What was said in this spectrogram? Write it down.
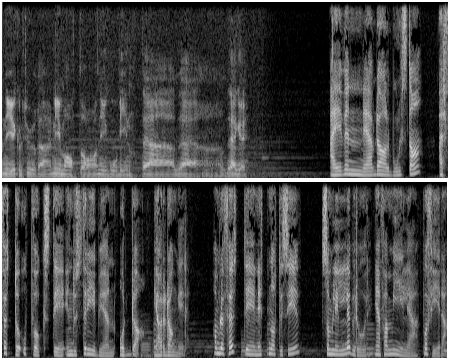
nye kulturer, ny mat og ny god vin. Det, det, det er gøy. Eivind Nevdal Bolstad er født og oppvokst i industribyen Odda i Hardanger. Han ble født i 1987 som lillebror i en familie på fire.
